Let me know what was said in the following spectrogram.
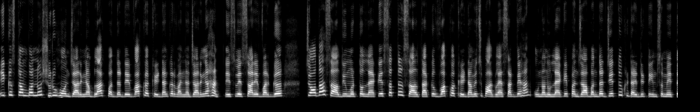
1 ਸਤੰਬਰ ਨੂੰ ਸ਼ੁਰੂ ਹੋਣ ਜਾ ਰਹੀਆਂ ਬਲਾਕ ਪੱਧਰ ਦੇ ਵੱਖ-ਵੱਖ ਖੇਡਾਂ ਕਰਵਾਈਆਂ ਜਾ ਰਹੀਆਂ ਹਨ। ਇਸ ਵਿੱਚ ਸਾਰੇ ਵਰਗ 14 ਸਾਲ ਦੀ ਉਮਰ ਤੋਂ ਲੈ ਕੇ 70 ਸਾਲ ਤੱਕ ਵੱਖ-ਵੱਖ ਖੇਡਾਂ ਵਿੱਚ ਭਾਗ ਲੈ ਸਕਦੇ ਹਨ। ਉਹਨਾਂ ਨੂੰ ਲੈ ਕੇ ਪੰਜਾਬ ਅੰਦਰ ਜੇਤੂ ਖਿਡਾਰੀ ਦੀ ਟੀਮ ਸਮੇਤ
